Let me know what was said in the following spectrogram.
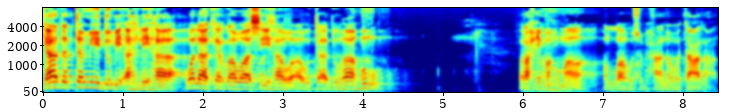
كادت تميد بأهلها ولكن رواسيها وأوتادها هم. رحمهما الله سبحانه وتعالى.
